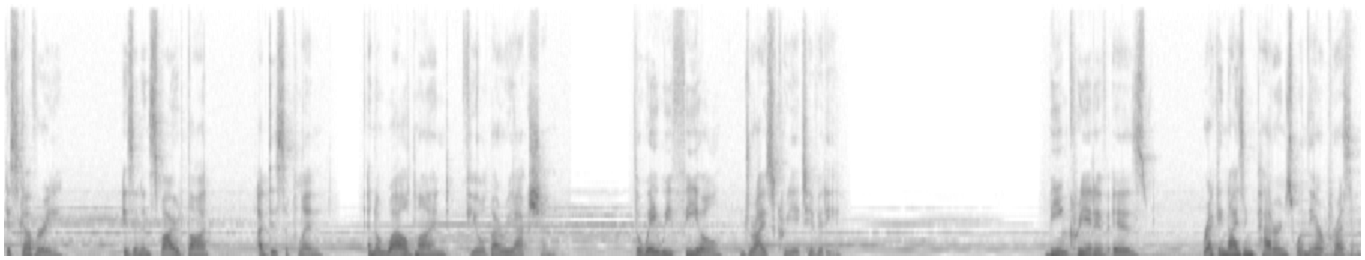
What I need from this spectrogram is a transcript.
Discovery is an inspired thought, a discipline, and a wild mind fueled by reaction. The way we feel drives creativity. Being creative is recognizing patterns when they are present.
